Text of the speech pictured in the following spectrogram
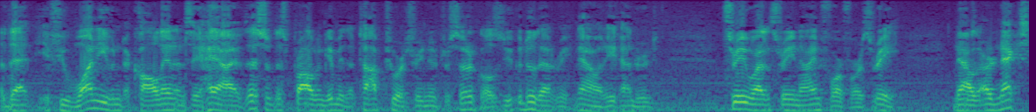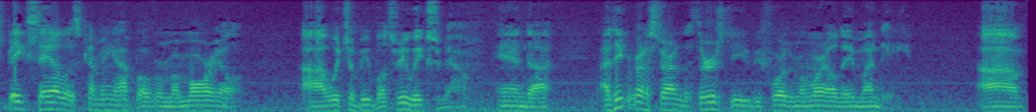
that if you want even to call in and say, "Hey, I have this or this problem, give me the top two or three nutraceuticals," you can do that right now at 800 313 9443. Now, our next big sale is coming up over Memorial, uh, which will be about three weeks from now, and uh, I think we're going to start on the Thursday before the Memorial Day Monday. Um,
